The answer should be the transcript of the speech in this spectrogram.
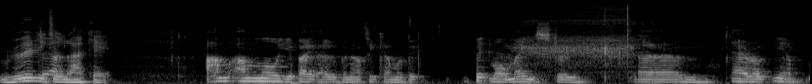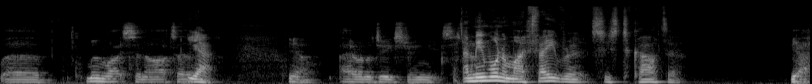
Really do like it. I'm I'm more your Beethoven. I think I'm a bit bit more mainstream. Um, air on, you know, uh, Moonlight Sonata. Yeah. You know, air on a G string, etc. I mean, one of my favourites is Toccata. Yeah,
